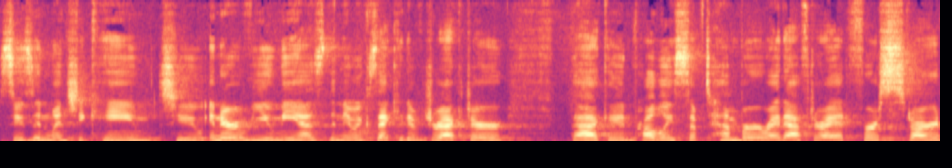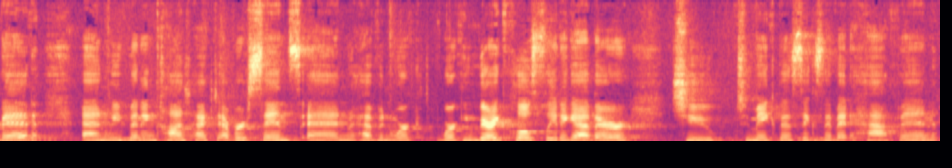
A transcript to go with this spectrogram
Susan when she came to interview me as the new executive director back in probably September, right after I had first started. And we've been in contact ever since and have been work, working very closely together to, to make this exhibit happen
